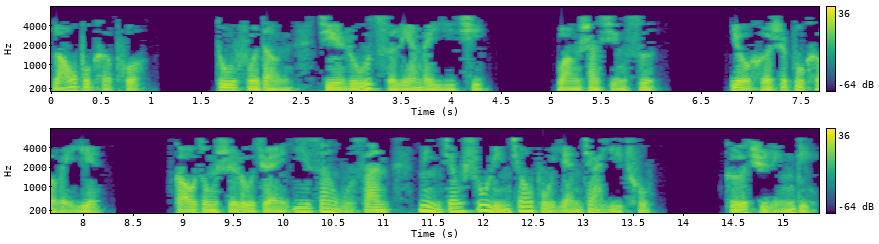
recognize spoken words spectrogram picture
牢不可破。督府等皆如此连为一气，往上行思，又何事不可为耶？高宗实录卷一三五三，命将疏林交部严加议处，革去领鼎。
